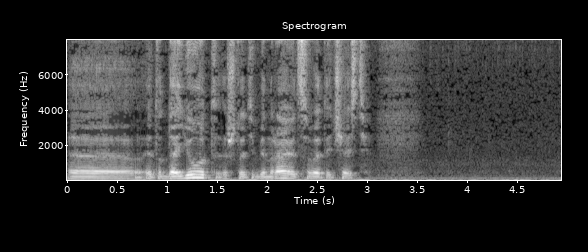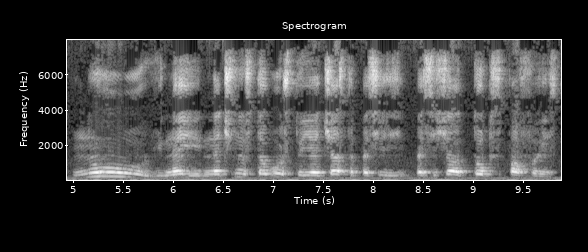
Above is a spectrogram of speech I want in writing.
э, это дает, что тебе нравится в этой части. Ну, начну с того, что я часто посещал топ спа фест.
